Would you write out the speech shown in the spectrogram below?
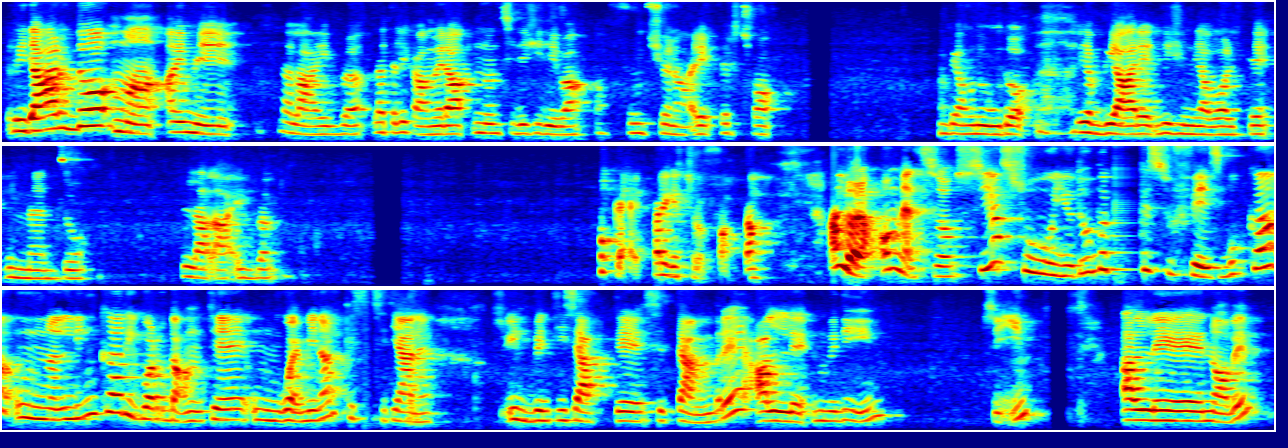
ritardo, ma ahimè la live, la telecamera non si decideva a funzionare, perciò abbiamo dovuto riavviare 10.000 volte in mezzo la live. Ok, pare che ce l'ho fatta. Allora, ho messo sia su YouTube che su Facebook un link riguardante un webinar che si tiene il 27 settembre alle lunedì, sì, alle 9,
